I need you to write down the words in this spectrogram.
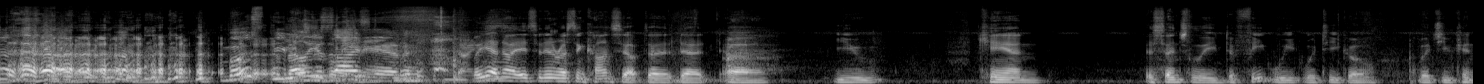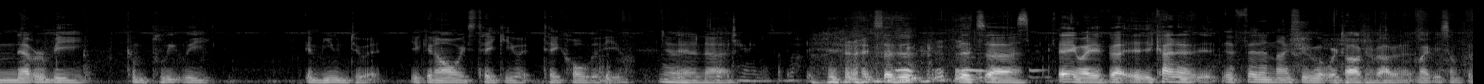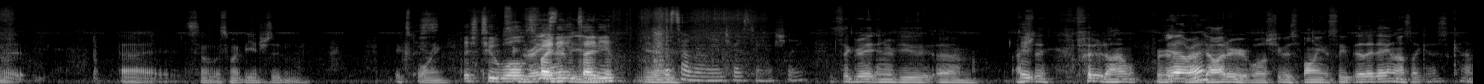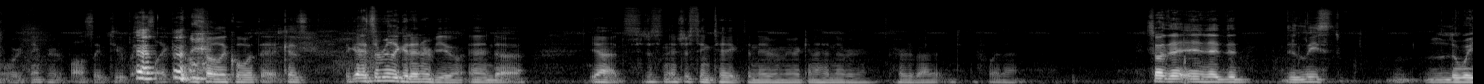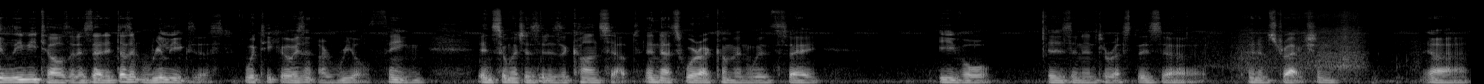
Most people Belly of the. Nice. But yeah, no, it's an interesting concept that that uh, you can essentially defeat wheat Wetiko, but you can never be completely immune to it. You can always take you take hold of you. Yeah. And uh, Libertarianism. right, so that, that's uh, anyway. If, uh, it, it kind of it, it fit in nicely with what we're talking about, and it might be something that uh, some of us might be interested in exploring. There's two It's wolves fighting interview. inside you. Yeah. That sounds really interesting, actually. It's a great interview. Um, actually, put it on for Yeah, my right? daughter while she was falling asleep the other day, and I was like, "That's kind of a weird thing for her to fall asleep to," but it's like I'm totally cool with it because it's a really good interview, and uh, yeah, it's just an interesting take. The Native American, I had never heard about it before that. So the, in the, the, least the way Levy tells it is that it doesn't really exist. Wetiko isn't a real thing, in so much as it is a concept, and that's where I come in with say, evil is an interest is uh, an abstraction, uh,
